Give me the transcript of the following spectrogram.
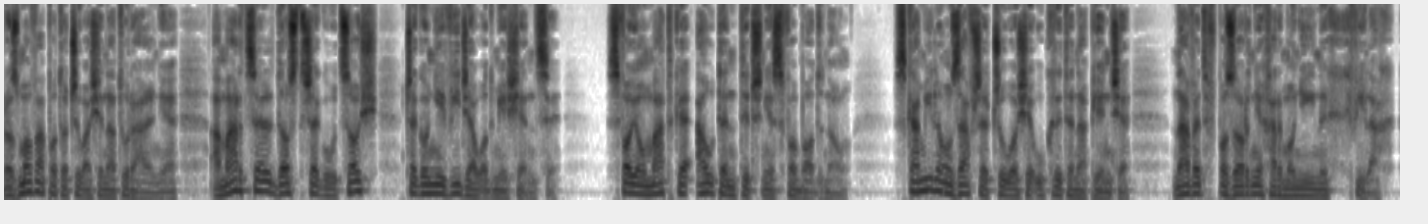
Rozmowa potoczyła się naturalnie, a Marcel dostrzegł coś, czego nie widział od miesięcy. Swoją matkę autentycznie swobodną. Z Kamilą zawsze czuło się ukryte napięcie, nawet w pozornie harmonijnych chwilach.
